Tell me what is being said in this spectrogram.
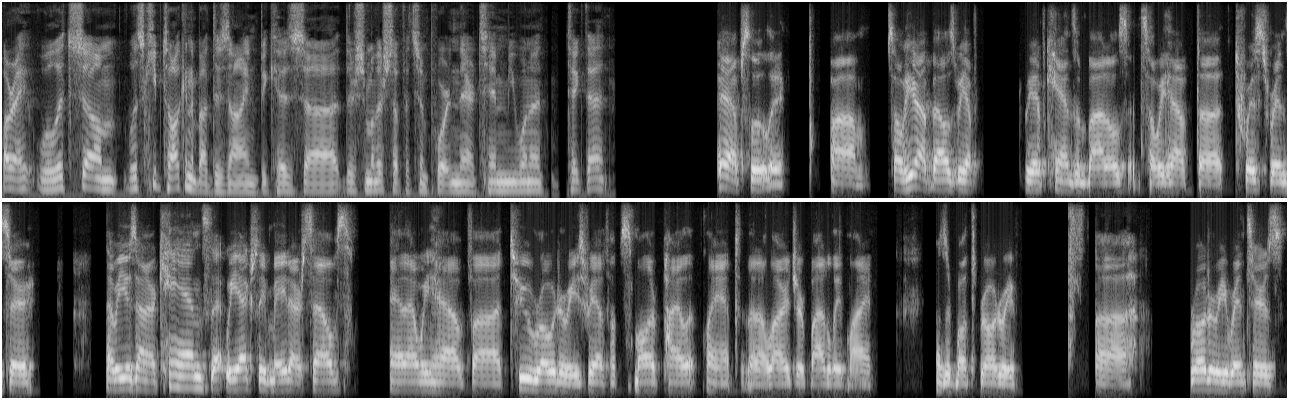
All right. Well, let's um, let's keep talking about design because uh, there's some other stuff that's important there. Tim, you want to take that? Yeah, absolutely. Um, so here at Bell's, we have we have cans and bottles, and so we have the twist rinser that we use on our cans that we actually made ourselves, and then we have uh, two rotaries. We have a smaller pilot plant and then a larger bottling line. Those are both rotary uh, rotary rinsers.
